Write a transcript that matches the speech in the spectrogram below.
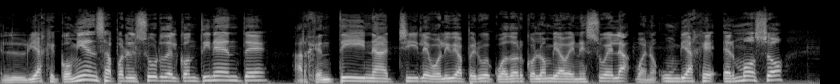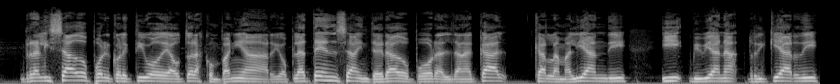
El viaje comienza por el sur del continente, Argentina, Chile, Bolivia, Perú, Ecuador, Colombia, Venezuela. Bueno, un viaje hermoso realizado por el colectivo de autoras Compañía Rioplatensa, integrado por Aldana Cal, Carla Maliandi y Viviana Ricciardi,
